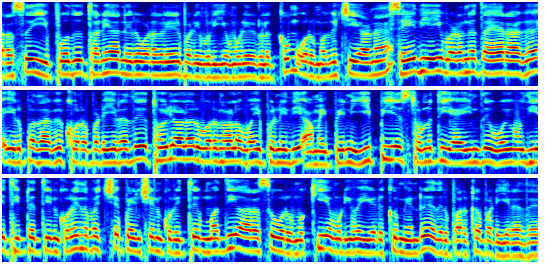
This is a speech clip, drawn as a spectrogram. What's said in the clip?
அரசு இப்போது தனியார் நிறுவனங்களில் பணிபுரியும் ஊழியர்களுக்கும் ஒரு மகிழ்ச்சியான செய்தியை வழங்க தயாராக இருப்பதாக கூறப்படுகிறது. தொழிலாளர் வருங்கால வைப்பு நிதி அமைப்பின் இபிஎஸ் தொண்ணூற்றி ஐந்து ஓய்வூதிய திட்டத்தின் குறைந்தபட்ச பென்ஷன் குறித்து மத்திய அரசு ஒரு முக்கிய முடிவை எடுக்கும் என்று எதிர்பார்க்கப்படுகிறது.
